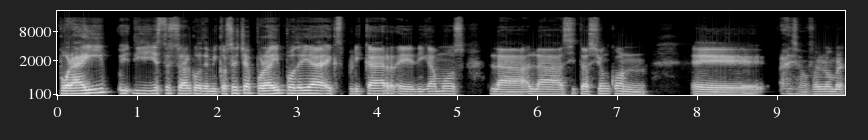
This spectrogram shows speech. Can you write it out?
por ahí, y esto es algo de mi cosecha, por ahí podría explicar, eh, digamos, la, situación con, eh, ay, se me fue el nombre,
